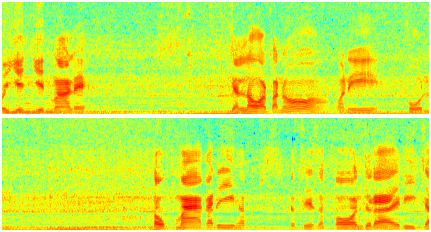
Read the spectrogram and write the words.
ยเย็นเย็นๆมาเลย จะรอดปะเนาะวันนี้ฝน ตกมาก็ดีครับ เกษตรกรจะได้ดีใจ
